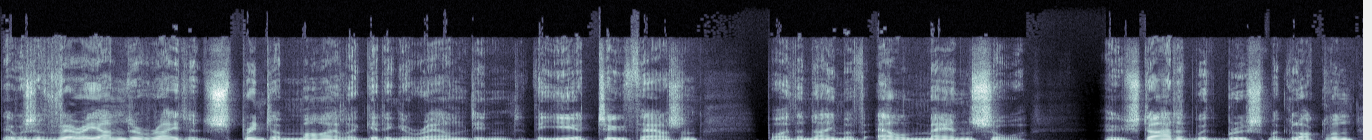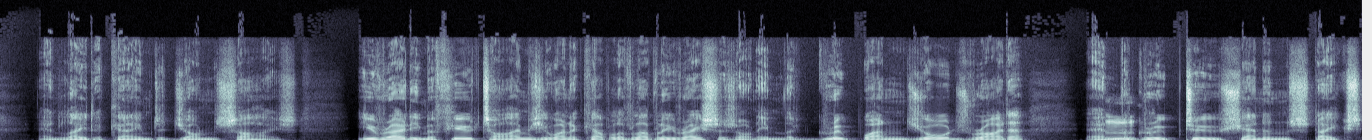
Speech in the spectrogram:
There was a very underrated sprinter miler getting around in the year 2000 by the name of Al Mansour, who started with Bruce McLaughlin and later came to John Size. You rode him a few times. You won a couple of lovely races on him the Group 1 George Ryder and mm. the Group 2 Shannon Stakes.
